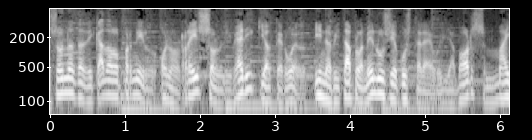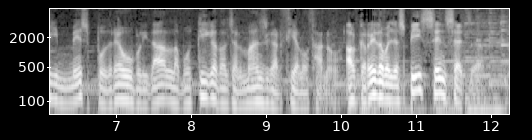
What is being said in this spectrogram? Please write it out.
zona dedicada al pernil, on els reis són l'ibèric i el teruel. Inevitablement us hi acostareu i llavors mai més podreu oblidar la botiga dels germans García Lozano. Al carrer de Vallespí 116.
